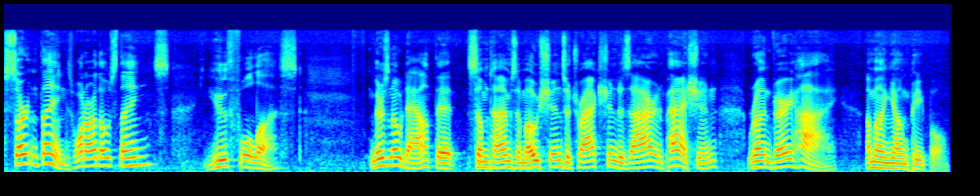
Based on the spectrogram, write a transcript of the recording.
certain things. What are those things? Youthful lust. There's no doubt that sometimes emotions, attraction, desire, and passion run very high among young people.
